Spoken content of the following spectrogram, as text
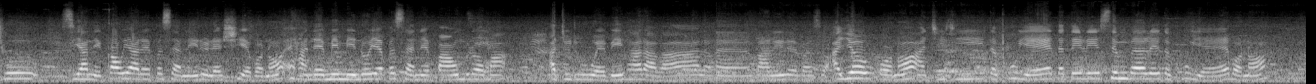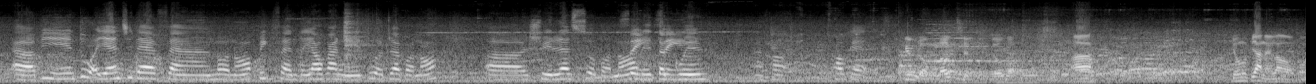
ချို့စီကနေကောက်ရတဲ့ပတ်စံလေးတွေလည်းရှိရပေါ့နော်အဲ့ဟာနဲ့မင်မင်တို့ရဲ့ပတ်စံနဲ့ပေါင်းပြီးတော့မှအတူတူဝယ်ပေးထားတာပါလို့အဲဗာလေးတွေပါဆိုအယုတ်ပေါ့နော်အကြီးကြီးတစ်ခုရယ်တသေးလေး symbol လေးတစ်ခုရယ်ပေါ့နော် အဲပြီးရင်သူ့အရန်ချစ်တဲ့ fan ပေါ့နော် big fan တယောက်ကနေသူ့အတွက်ပေါ့နော်အာရွှေလက်စွပ်ပေါ့နော်လေးတကွင်းဟုတ်ဟုတ်ကဲ့ ပြုတ်တော့မလောက်ချင်ဘူးပြောပါဦးအာပြောမပြနိုင်တော့ဘော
